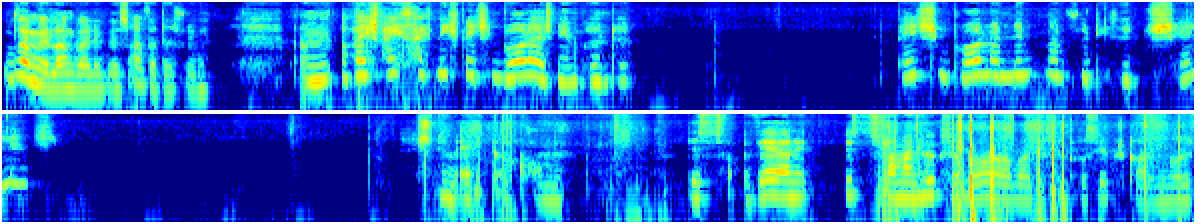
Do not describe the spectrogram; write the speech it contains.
Weil mir langweilig ist. Einfach deswegen. Ähm, aber ich weiß halt nicht, welchen Brawler ich nehmen könnte. Welchen Brawler nimmt man für diese Challenge? Ich nehme Edgar, komm. Ist, wär, ist zwar mein höchster Brawler, aber das interessiert mich gerade null.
